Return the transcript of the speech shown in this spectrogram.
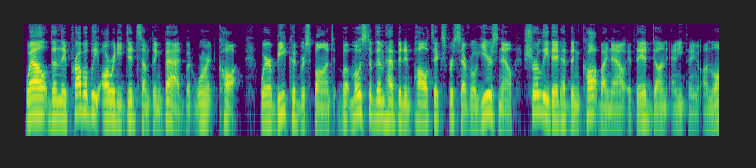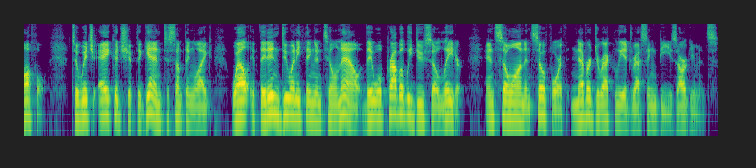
Well, then they probably already did something bad, but weren't caught. Where B could respond, But most of them have been in politics for several years now. Surely they'd have been caught by now if they had done anything unlawful. To which A could shift again to something like, Well, if they didn't do anything until now, they will probably do so later. And so on and so forth, never directly addressing B's arguments.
